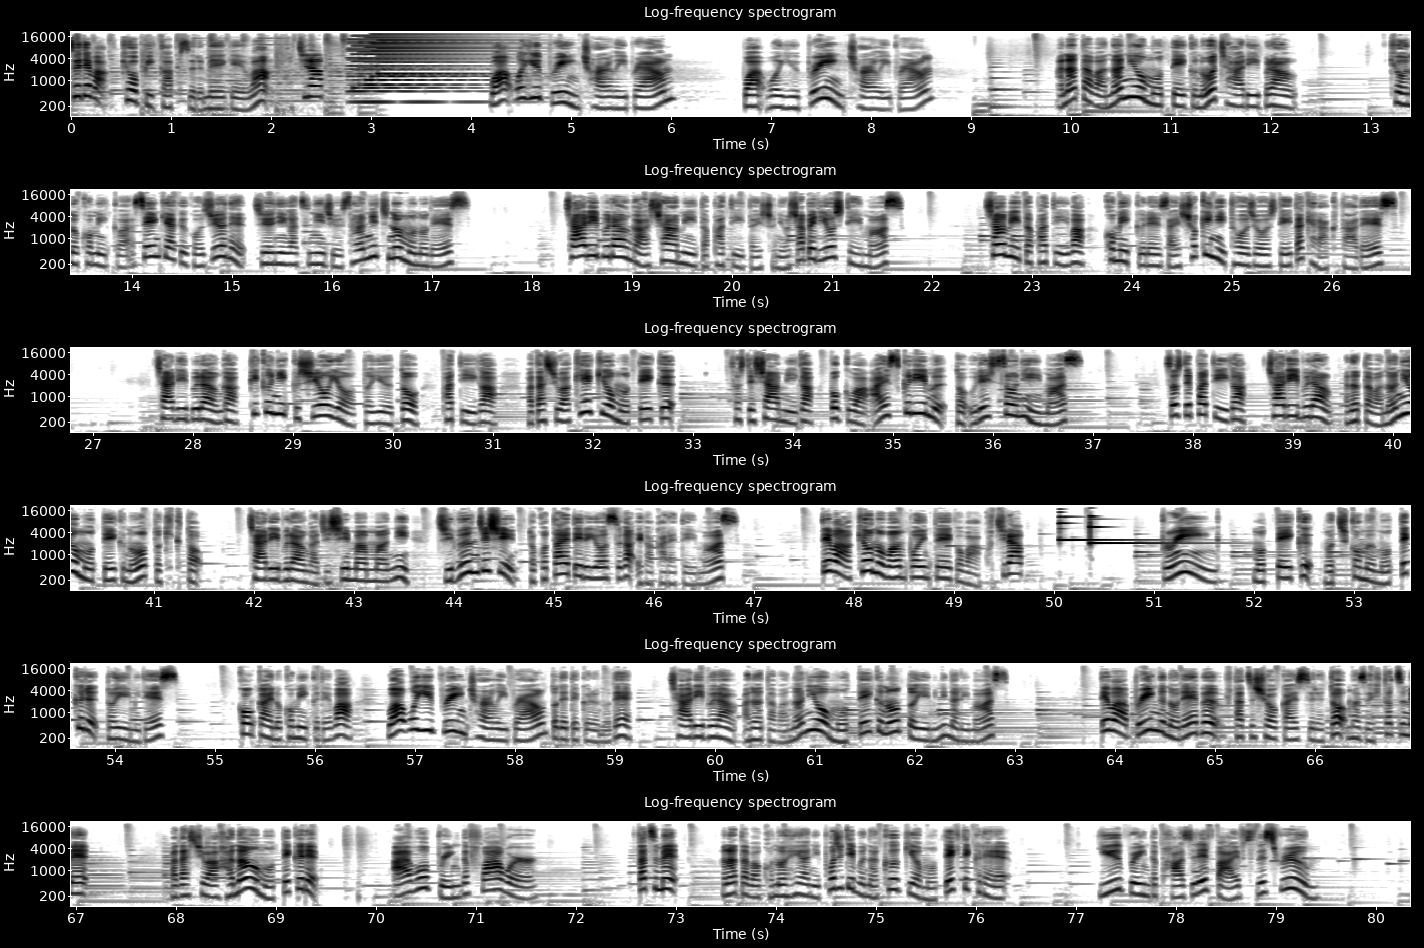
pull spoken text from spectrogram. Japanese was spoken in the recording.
それでは今日ピックアップする名言はこちら。What will you bring Charlie Brown? What will you bring Charlie Brown? あなたは何を持っていくのチャーリー・ブラウン今日のコミックは1950年12月23日のものです。チャーリー・ブラウンがシャーミーとパティと一緒におしゃべりをしています。シャーミーとパティはコミック連載初期に登場していたキャラクターです。チャーリー・ブラウンがピクニックしようよと言うとパティが私はケーキを持っていく。そしてシャーミーが僕はアイスクリームと嬉しそうに言います。そしてパティがチャーリー・ブラウンあなたは何を持っていくのと聞くとチャーリー・ブラウンが自信満々に自分自身と答えている様子が描かれています。では今日のワンポイント英語はこちら。Bring 持っていく持ち込む持ってくるという意味です。今回のコミックでは What will you bring Charlie Brown? と出てくるのでチャーリー・ブラウンあなたは何を持っていくの？という意味になります。では Bring の例文2つ紹介するとまず1つ目。私は花を持ってくる。I will bring the flower 2つ目。あなたはこの部屋にポジティブな空気を持ってきてくれる。You bring the positive vibes to this room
